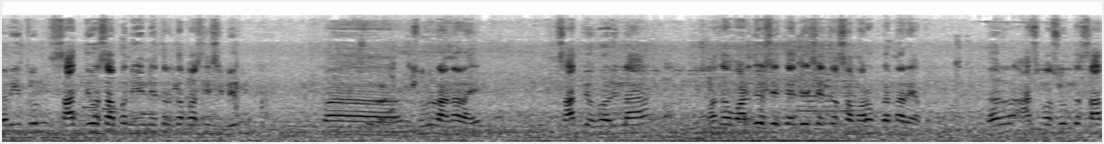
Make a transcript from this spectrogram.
तर इथून सात दिवस आपण हे नेत्र तपासणी शिबिर सुरू राहणार आहे. सात फेब्रुवारीला माझा वाढदिवस आहे. त्या दिवशी याचा समारोप करणार आहे आपण. तर आजपासून तर सात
